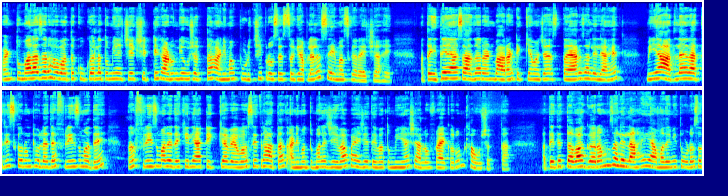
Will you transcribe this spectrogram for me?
पण तुम्हाला जर हवं तर कुकरला तुम्ही ह्याची एक शिट्टी काढून घेऊ शकता आणि मग पुढची प्रोसेस सगळी आपल्याला सेमच करायची आहे. आता इथे या साधारण बारा टिक्क्या माझ्या तयार झालेल्या आहेत. मी या आदल्या रात्रीच करून ठेवल्या त्या फ्रीजमध्ये तर फ्रीजमध्ये देखील या टिक्क्या व्यवस्थित राहतात आणि मग तुम्हाला जेव्हा पाहिजे तेव्हा तुम्ही या शॅलो फ्राय करून खाऊ शकता. आता इथे तवा गरम झालेला आहे यामध्ये मी थोडंसं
